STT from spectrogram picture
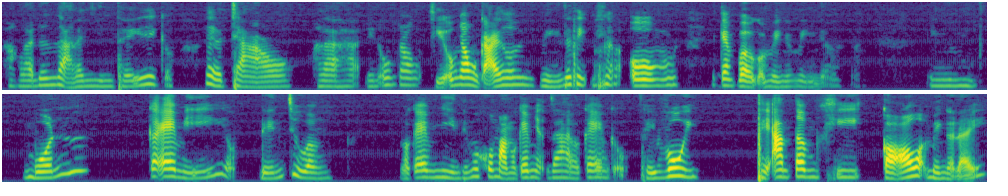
hoặc là đơn giản là nhìn thấy thì kiểu có thể là chào hoặc là đến ôm nhau chỉ ôm nhau một cái thôi. Mình rất thích ôm camper của mình mình, mình muốn các em ý đến trường và các em nhìn thấy một khuôn mặt mà các em nhận ra và các em kiểu thấy vui thấy an tâm khi có bọn mình ở đấy.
